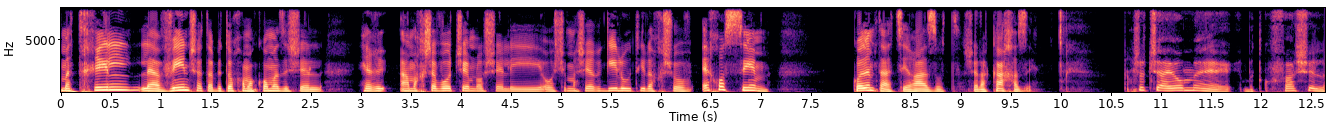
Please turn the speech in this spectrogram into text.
מתחיל להבין שאתה בתוך המקום הזה של הר... המחשבות שהן לא שלי, או מה שהרגילו אותי לחשוב, איך עושים קודם את העצירה הזאת של הככה זה? אני חושבת שהיום, אה, בתקופה של,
